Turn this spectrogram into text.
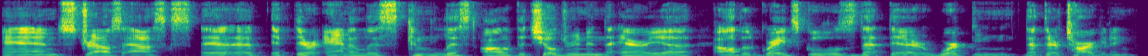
And Strauss asks uh, if their analysts can list all of the children in the area, all the grade schools that they're working, that they're targeting.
